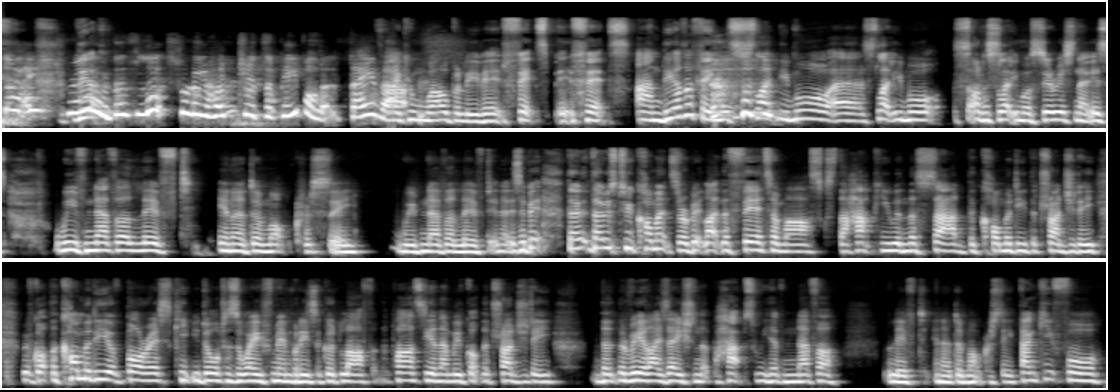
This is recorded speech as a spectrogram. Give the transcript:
That is true. The, There's literally hundreds of people that say that. I can well believe it. it fits. It fits. And the other thing that's slightly more, uh, slightly more on a slightly more serious note is we've never lived in a democracy we've never lived in it. It's a bit, th- those two comments are a bit like the theatre masks the happy and the sad, the comedy, the tragedy. We've got the comedy of Boris, keep your daughters away from him, but he's a good laugh at the party. And then we've got the tragedy, the, the realization that perhaps we have never lived in a democracy. Thank you for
